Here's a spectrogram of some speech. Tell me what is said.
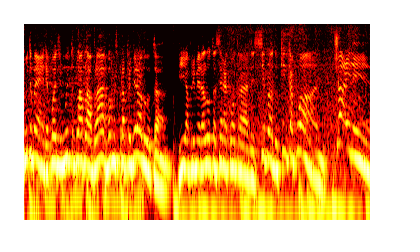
Muito bem, depois de muito blá blá blá, vamos para a primeira luta. E a primeira luta será contra a discípula do King Capuan, Shailin.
